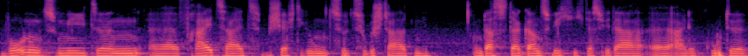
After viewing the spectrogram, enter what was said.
Wohnung zu mieten, äh, Freizeitbeschäftigung zu, zu gestalten. Und das ist da ganz wichtig, dass wir da äh, eine gute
